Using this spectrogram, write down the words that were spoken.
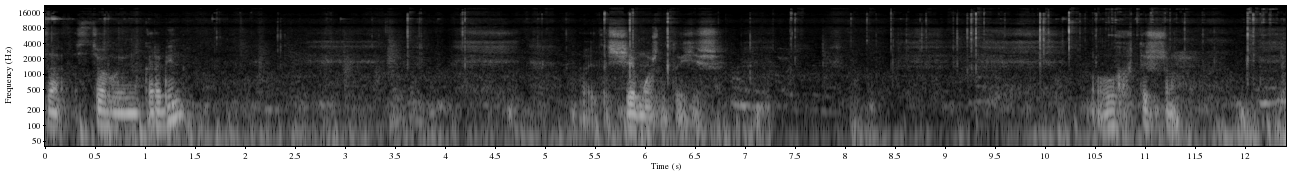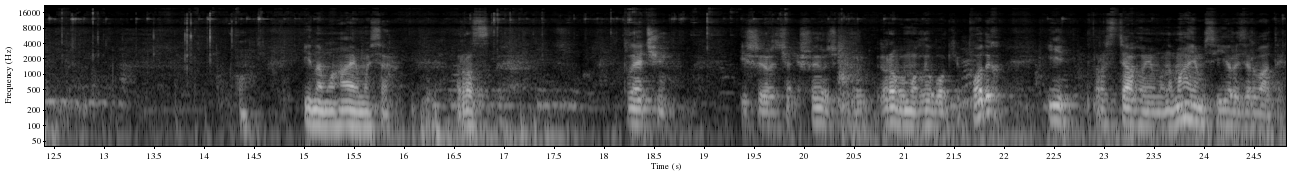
застягуємо карабін. Давайте ще можна тугіше. Ух ти що. І намагаємося роз плечі і широче, широче робимо глибокий подих і розтягуємо, намагаємося її розірвати.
